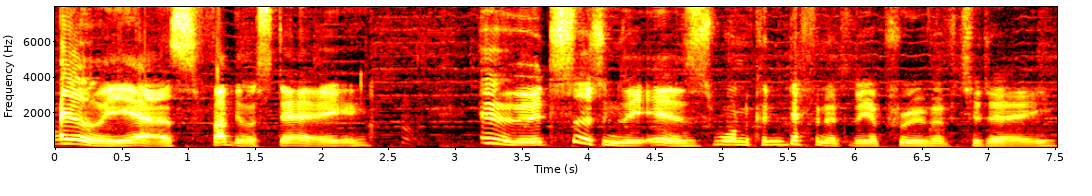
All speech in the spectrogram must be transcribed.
Oh, yes, fabulous day. Oh, it certainly is. One can definitely approve of today.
